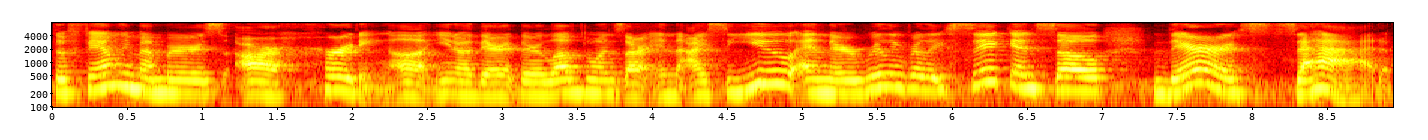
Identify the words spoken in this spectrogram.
the family members are hurting. Uh, you know, their their loved ones are in the ICU and they're really really sick, and so they're sad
